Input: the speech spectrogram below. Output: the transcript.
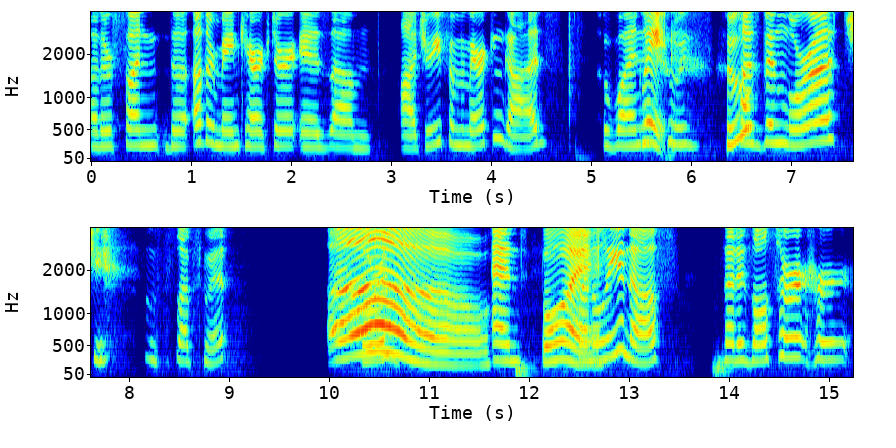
other fun the other main character is um Audrey from American Gods, the one Wait, whose Who? husband Laura che- slept with. Oh, And boy. funnily enough, that is also her, her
